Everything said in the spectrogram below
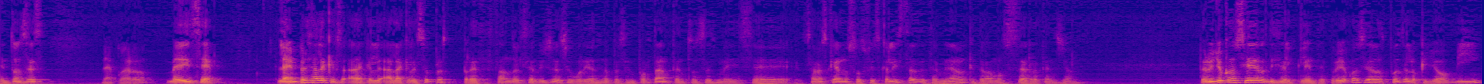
Entonces, ¿De acuerdo? me dice, la empresa a la que, a la que, a la que le estoy pres- prestando el servicio de seguridad es una empresa importante, entonces me dice, ¿sabes qué? Nuestros fiscalistas determinaron que te vamos a hacer retención. Pero yo considero, dice el cliente, pero yo considero después de lo que yo vi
